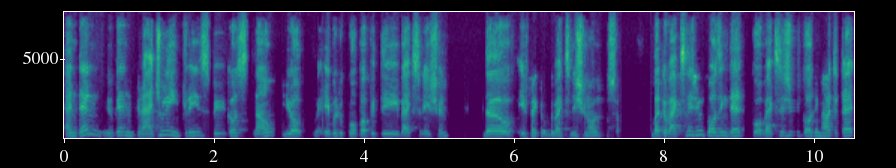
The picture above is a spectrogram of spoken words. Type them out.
And then you can gradually increase because now you're able to cope up with the vaccination, the effect of the vaccination also. But the vaccination causing death, or vaccination causing heart attack,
